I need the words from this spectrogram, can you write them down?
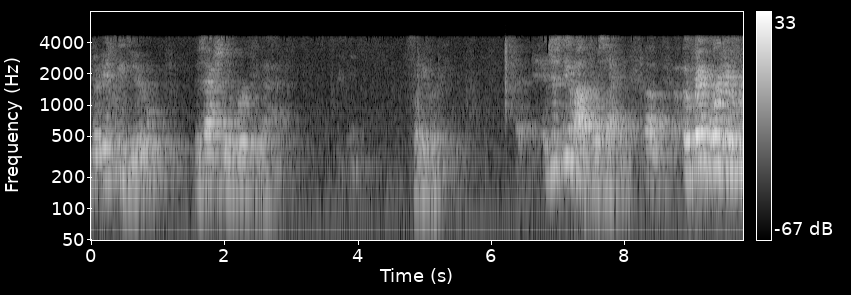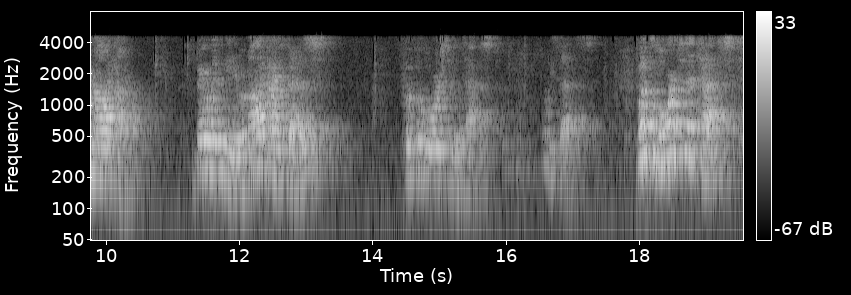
Know, if we do, there's actually a word for that. Slavery. Just think about it for a second. Uh, a great word here from Malachi. Bear with me here. Malachi says, put the Lord to the test. What he says. Put the Lord to the test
